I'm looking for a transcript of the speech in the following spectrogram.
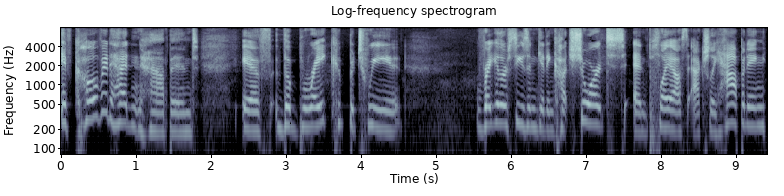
if COVID hadn't happened, if the break between regular season getting cut short and playoffs actually happening,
